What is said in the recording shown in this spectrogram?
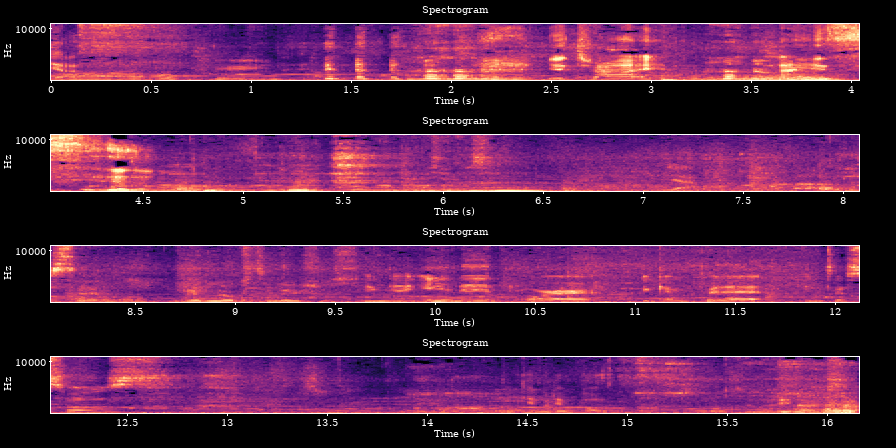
Yes, Ah, okay. you try. nice. Oh, yeah. It looks delicious. you can eat it or you can put it into sauce. You can do both. Very nice.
